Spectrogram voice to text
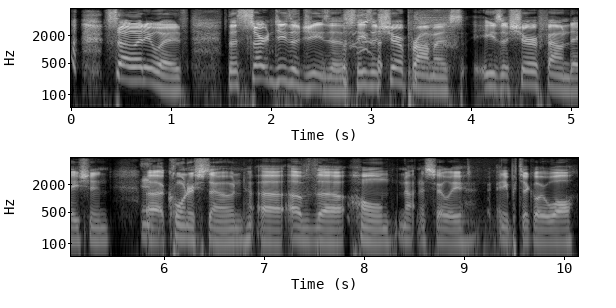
so, anyways, the certainties of Jesus. He's a sure promise. He's a sure foundation, uh, cornerstone uh, of the home, not necessarily any particular wall.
